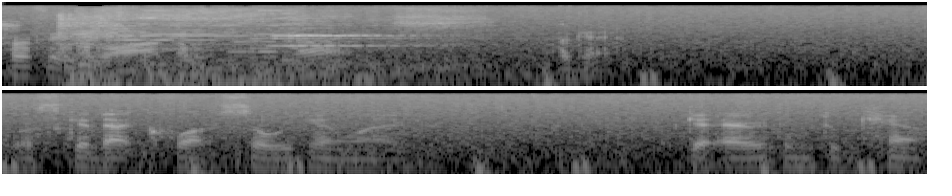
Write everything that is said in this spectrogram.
perfect block. Nice. Okay. Let's get that quest so we can like get everything to count.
